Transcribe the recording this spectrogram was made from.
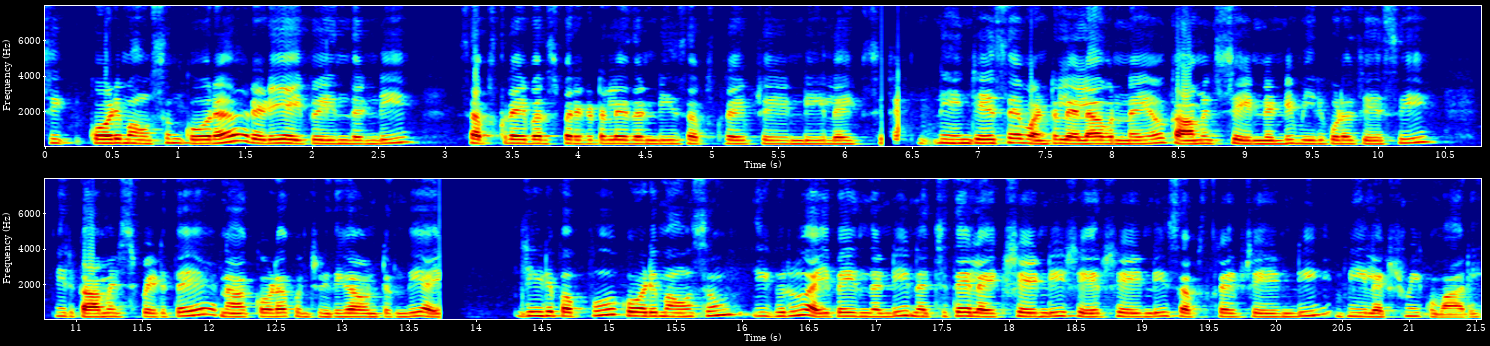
చి కోడి మాంసం కూర రెడీ అయిపోయిందండి. సబ్స్క్రైబర్స్ పెరగటలేదండి. సబ్స్క్రైబ్ చేయండి లైక్ నేను చేసే వంటలు ఎలా ఉన్నాయో కామెంట్స్ చేయండి మీరు కూడా చేసి మీరు కామెంట్స్ పెడితే నాకు కూడా కొంచెం ఇదిగా ఉంటుంది. జీడిపప్పు కోడి మాంసం ఇగురు అయిపోయిందండి. నచ్చితే లైక్ చేయండి షేర్ చేయండి సబ్స్క్రైబ్ చేయండి. మీ లక్ష్మీ కుమారి.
